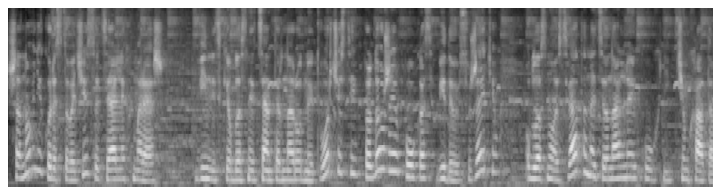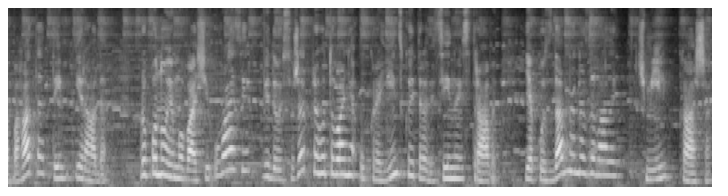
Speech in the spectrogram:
Шановні користувачі соціальних мереж, Вінницький обласний центр народної творчості продовжує показ відеосюжетів обласного свята національної кухні. Чим хата багата, тим і рада. Пропонуємо вашій увазі відеосюжет приготування української традиційної страви, яку здавна називали чміль каша.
